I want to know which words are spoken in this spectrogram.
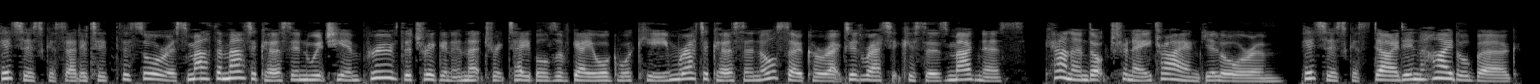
Pitiscus edited Thesaurus Mathematicus in which he improved the trigonometric tables of Georg Joachim Rheticus and also corrected Rheticus's Magnus Canon Doctrinae Triangulorum. Pitiscus died in Heidelberg.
